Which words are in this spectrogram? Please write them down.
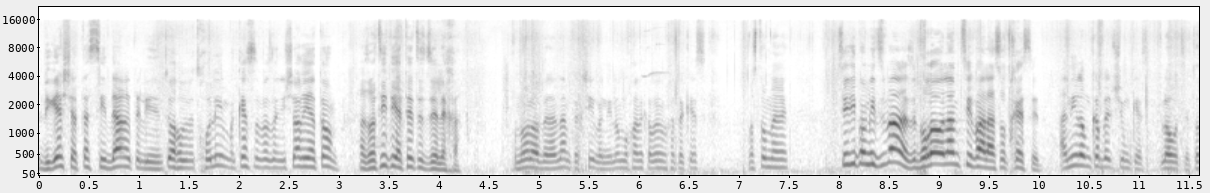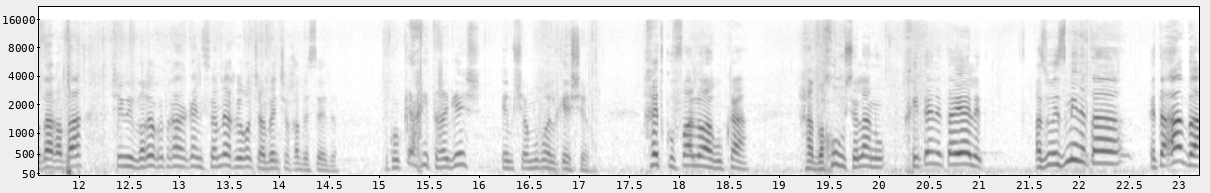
ובגלל שאתה סידרת לי ניתוח בבית חולים, הכסף הזה נשאר יתום. אז רציתי לתת את זה לך. אומר לו הבן אדם, תקשיב, אני לא מוכן לקבל ממך את הכסף. מה זאת אומרת? עשיתי פה מצווה, זה בורא עולם ציווה לעשות חסד. אני לא מקבל שום כסף, לא רוצה. תודה רבה, השם יברך אותך, רק אני שמח לראות שהבן שלך בסדר. הוא כל כך התרגש, הם שמרו על קשר. אחרי תקופה לא ארוכה, הבחור שלנו חיתן את הילד. אז הוא הזמין את, ה... את האבא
